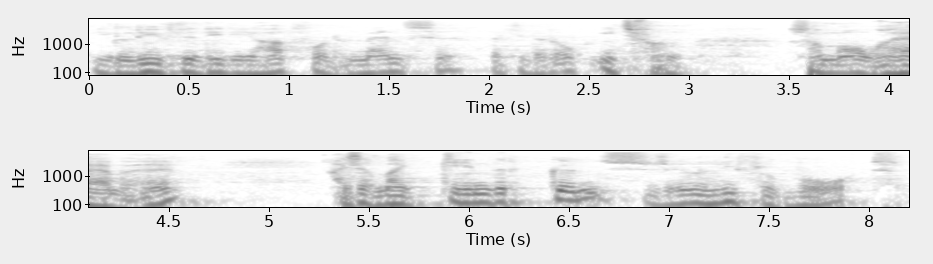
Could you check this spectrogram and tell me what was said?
die liefde die hij had voor de mensen, dat je daar ook iets van zou mogen hebben, hè? Hij zegt, mijn kinderkunst, dat is een heel lieflijk woord.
